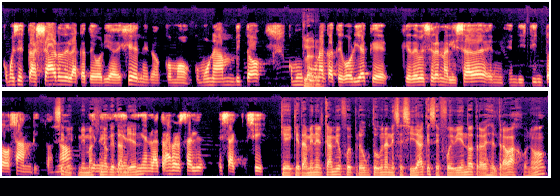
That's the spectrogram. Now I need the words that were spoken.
como ese estallar de la categoría de género, como, como un ámbito, como una categoría que, que debe ser analizada en, distintos ámbitos. ¿no? Sí, me imagino que también... Y en, la transversalidad, exacto, sí. Que, que también el cambio fue producto de una necesidad que se fue viendo a través del trabajo, ¿no?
